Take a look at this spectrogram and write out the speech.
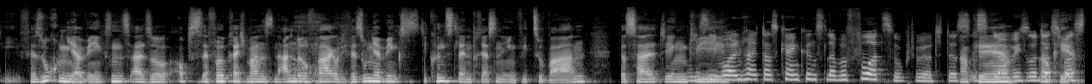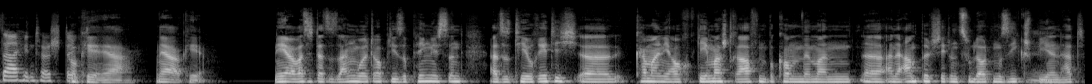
die versuchen ja wenigstens, also ob sie es erfolgreich machen, ist eine andere Frage, aber die versuchen ja wenigstens die Künstlerinteressen irgendwie zu wahren, dass halt irgendwie. Sie wollen halt, dass kein Künstler bevorzugt wird. Das Okay, ist, glaube ich, so das, okay. was dahinter steckt. Okay, ja. Ja, okay. Nee, aber was ich dazu sagen wollte, ob die so pingelig sind, also theoretisch äh, kann man ja auch GEMA-Strafen bekommen, wenn man äh, an der Ampel steht und zu laut Musik spielen hat,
